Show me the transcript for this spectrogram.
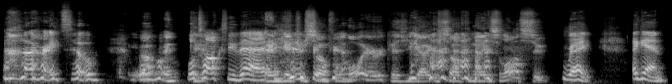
All right, so we'll, and we'll get- talk through that and get yourself a lawyer because you got yourself a nice lawsuit. Right. Again,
